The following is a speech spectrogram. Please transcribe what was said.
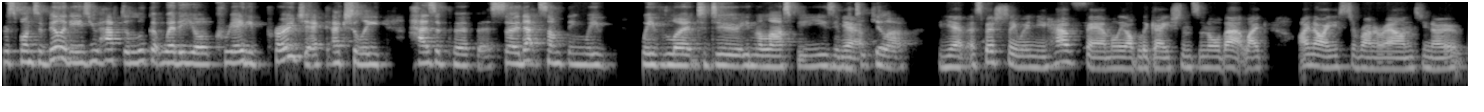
responsibilities you have to look at whether your creative project actually has a purpose so that's something we've we've learned to do in the last few years in yeah. particular yeah especially when you have family obligations and all that like I know I used to run around, you know,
